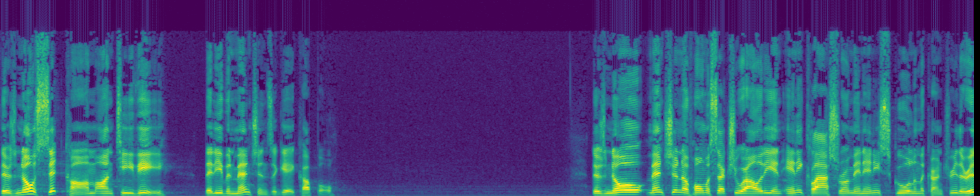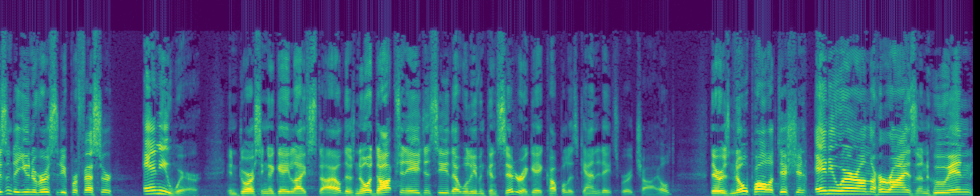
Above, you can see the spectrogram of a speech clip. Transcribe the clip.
there's no sitcom on TV that even mentions a gay couple. There's no mention of homosexuality in any classroom, in any school in the country. There isn't a university professor anywhere endorsing a gay lifestyle. There's no adoption agency that will even consider a gay couple as candidates for a child. There is no politician anywhere on the horizon who, in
